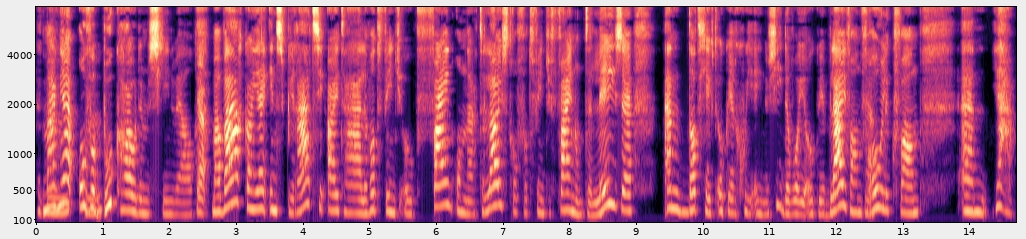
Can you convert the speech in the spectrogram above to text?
Het maakt niet Mhm, uit, over mhm. boekhouden misschien wel. Ja. Maar waar kan jij inspiratie uithalen? Wat vind je ook fijn om naar te luisteren? Of wat vind je fijn om te lezen? En dat geeft ook weer goede energie. Daar word je ook weer blij van, Ja. vrolijk van. En ja,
